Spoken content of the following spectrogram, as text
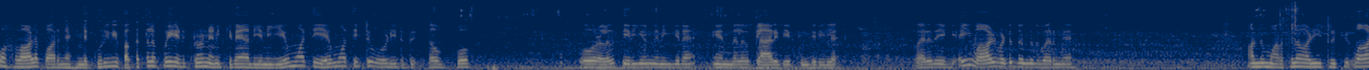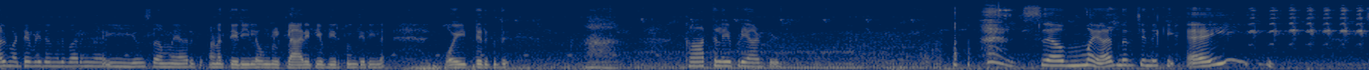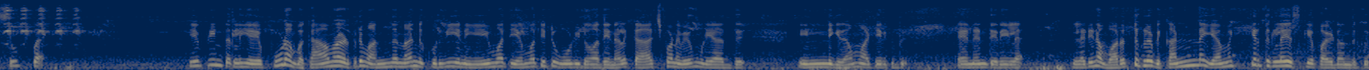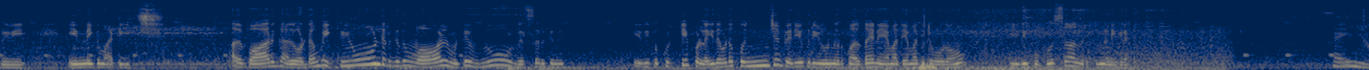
அப்பா வாழை பாருங்க இந்த குருவி பக்கத்தில் போய் எடுக்கணும்னு நினைக்கிறேன். அது என்னை ஏமாற்றி ஏமாற்றிட்டு ஓடிடுது. அப்போ ஓரளவு தெரியும்னு நினைக்கிறேன். எந்த அளவு கிளாரிட்டி இருக்குன்னு தெரியல. வருது ஐ வால் மட்டும் தொங்குது பாருங்க. அந்த மரத்தில் ஆடிட்டுருக்கு. வால் மட்டும் எப்படி தொங்குது பாருங்க. ஐயோ செம்மையாக இருக்குது ஆனால் தெரியல உங்களுக்கு கிளாரிட்டி எப்படி இருக்குன்னு தெரியல. ஒயிட் இருக்குது. காற்றுல எப்படி ஆடுது? செம்மையாக இருந்துருச்சு இன்னைக்கு ஐ சூப்பர் எப்படின்னு தெரியலையே எப்போ நம்ம கேமரா எடுத்துகிட்டு வந்தேன்னா இந்த குருவி என்னை ஏமாற்றி ஏமாற்றிட்டு ஓடிடும் அதை என்னால் கேட்ச் பண்ணவே முடியாது இன்னைக்கு தான் மாட்டியிருக்குது என்னன்னு தெரியல இல்லாட்டி நான் வரத்துக்குள்ளே இப்படி கண்ணை எமைக்கிறதுக்குள்ளே எஸ்கேப் ஆகிடும் அந்த குருவி இன்றைக்கி மாட்டிக்கிச்சு அது பாருங்கள் அது உடம்பு இக்கையோண்டு இருக்குது. வால் மட்டும் எவ்வளோ பெருசு இருக்குன்னு. இது இப்போ குட்டி பிள்ளை இதை விட கொஞ்சம் பெரிய குருவி ஒன்று இருக்கும். அதுதான் என்னை ஏமாற்றி ஏமாற்றிட்டு ஓடும். இது இப்போ புதுசாக வந்துருக்குன்னு நினைக்கிறேன். ஐயோ.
